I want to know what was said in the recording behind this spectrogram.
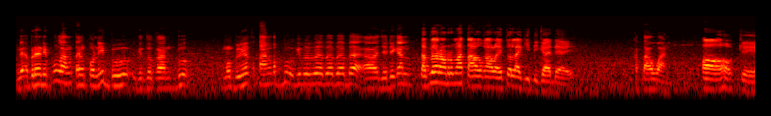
Nggak berani pulang telepon ibu gitu kan. Bu, mobilnya ketangkep bu gitu. Eh, jadi kan Tapi orang rumah tahu kalau itu lagi digadai. ketahuan. Oh, oke.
